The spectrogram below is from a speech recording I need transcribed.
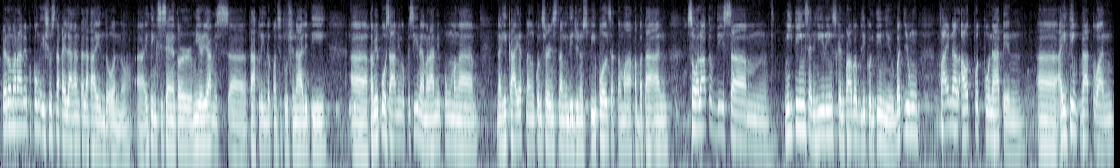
Pero marami pa pong issues na kailangan talakayin doon, no? Ah, I think si Senator Miriam is ah, tackling the constitutionality. Ah, kami po sa aming opisina, marami pong mga naghikayat ng concerns ng indigenous peoples at ng mga kabataan. So a lot of these um, meetings and hearings can probably continue. But yung final output po natin, uh, I think that one,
